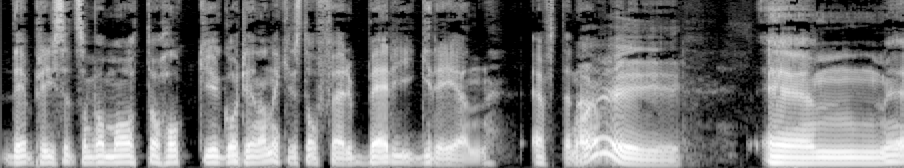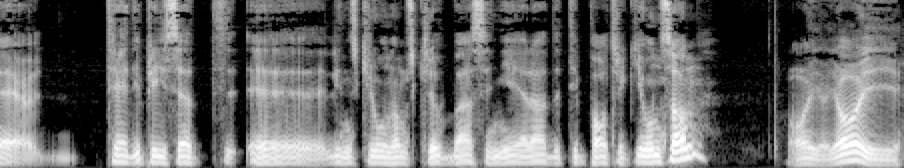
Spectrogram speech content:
det priset som var mat och hockey går till en annan Kristoffer Berggren efternamn. Oj! Eh, tredje priset eh, Linus Kronholms klubba signerad till Patrik Jonsson. Oj, oj, oj!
